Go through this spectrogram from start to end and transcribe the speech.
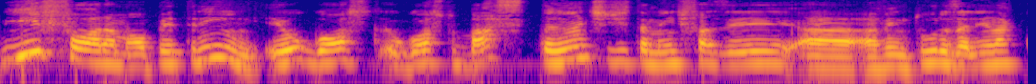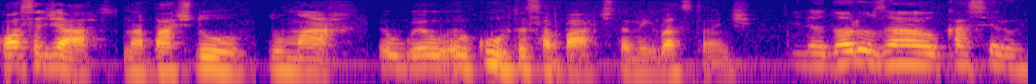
E fora Malpetrim, eu gosto, eu gosto bastante de também de fazer ah, aventuras ali na costa de Arthur, na parte do, do mar. Eu, eu, eu curto essa parte tambbe bastante. Ele adora usar o cacerote.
